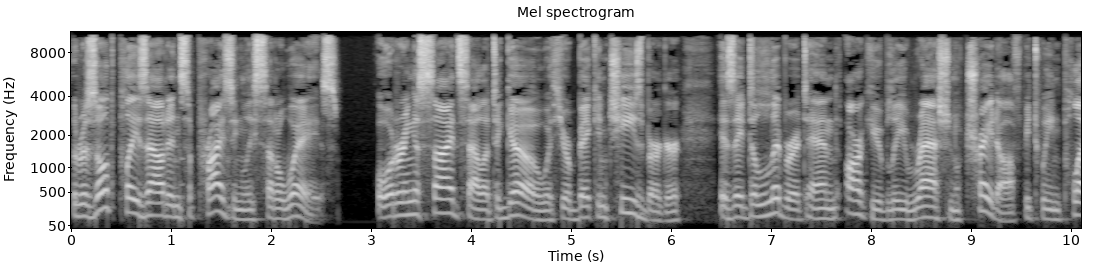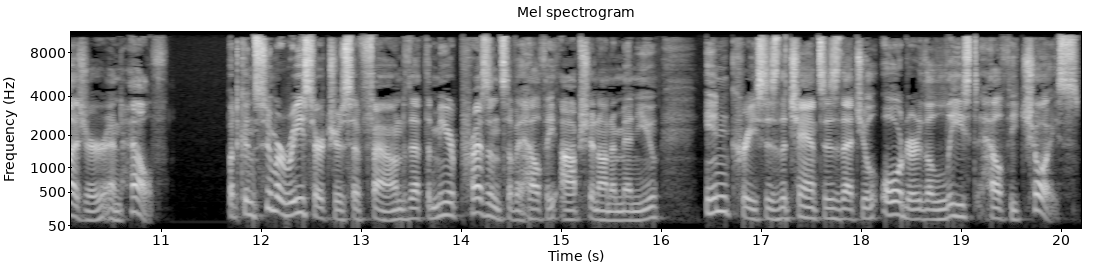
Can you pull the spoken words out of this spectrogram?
The result plays out in surprisingly subtle ways. Ordering a side salad to go with your bacon cheeseburger is a deliberate and arguably rational trade off between pleasure and health. But consumer researchers have found that the mere presence of a healthy option on a menu increases the chances that you'll order the least healthy choice.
